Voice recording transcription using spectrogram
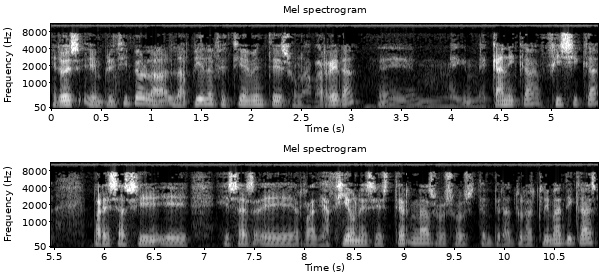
Entonces, en principio, la, piel efectivamente es una barrera eh, mecánica, física, para esas, eh, esas radiaciones externas o esas temperaturas climáticas,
